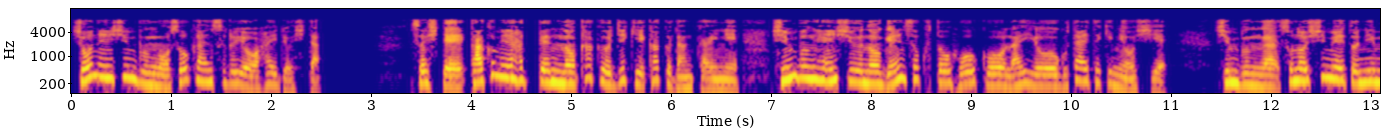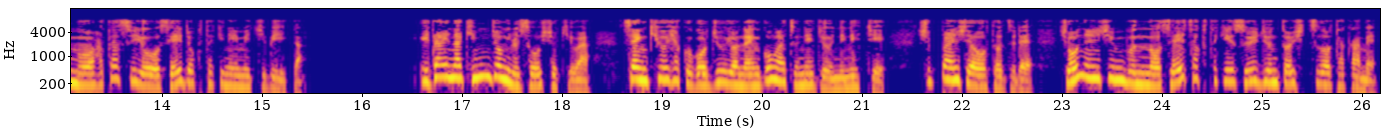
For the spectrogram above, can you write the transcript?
少年新聞を創刊するよう配慮した。そして革命発展の各時期各段階に新聞編集の原則と方向内容を具体的に教え、新聞がその使命と任務を果たすよう精力的に導いた。偉大な金正日総書記は、1954年5月22日、出版社を訪れ、少年新聞の政策的水準と質を高め、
